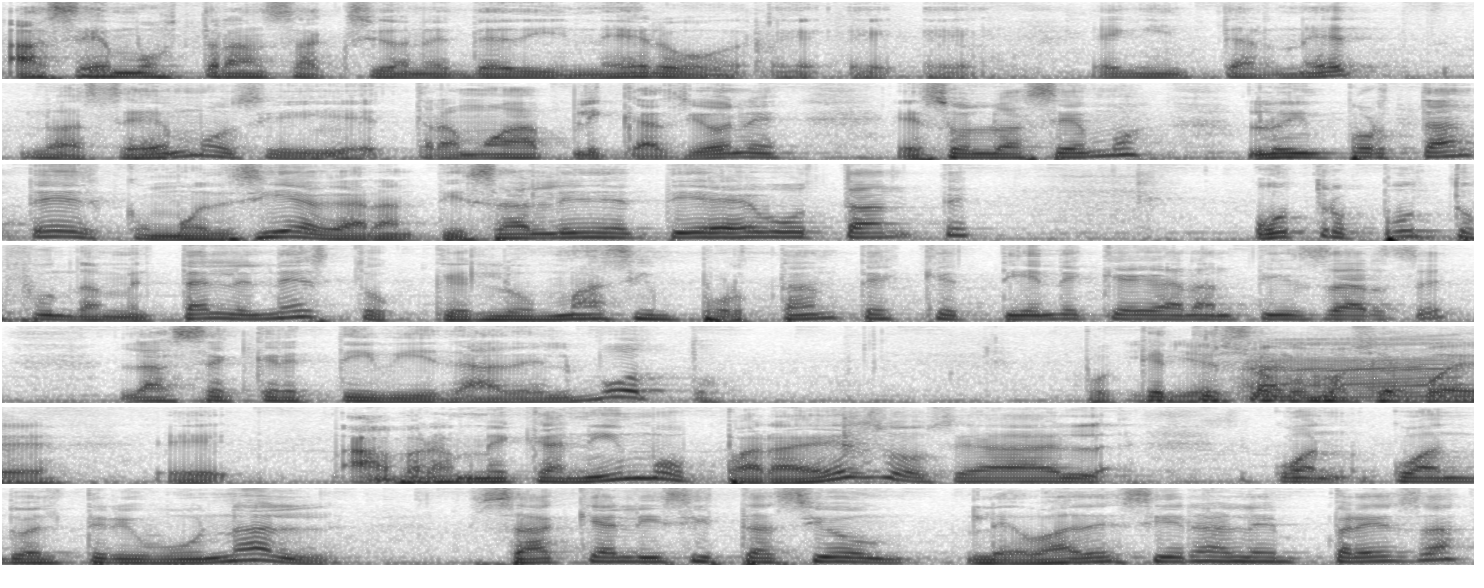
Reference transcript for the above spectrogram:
hacemos transacciones de dinero eh, eh, eh, en internet, lo hacemos y entramos a aplicaciones, eso lo hacemos. Lo importante es, como decía, garantizar la identidad de votante. Otro punto fundamental en esto, que es lo más importante, es que tiene que garantizarse la secretividad del voto. Porque ¿Y eso es- cómo se puede? eh, habrá mecanismos para eso. O sea, el- cuan- cuando, el tribunal saque a licitación, le va a decir a la empresa,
